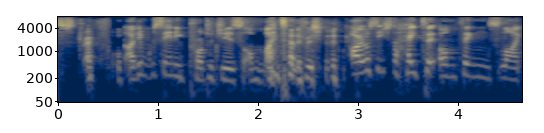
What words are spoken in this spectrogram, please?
Just dreadful. I didn't want to see any prodigies on my television. I also used to hate it on things like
